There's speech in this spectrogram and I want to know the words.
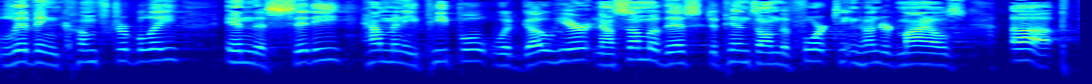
living comfortably in the city, how many people would go here. Now, some of this depends on the 1,400 miles up,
